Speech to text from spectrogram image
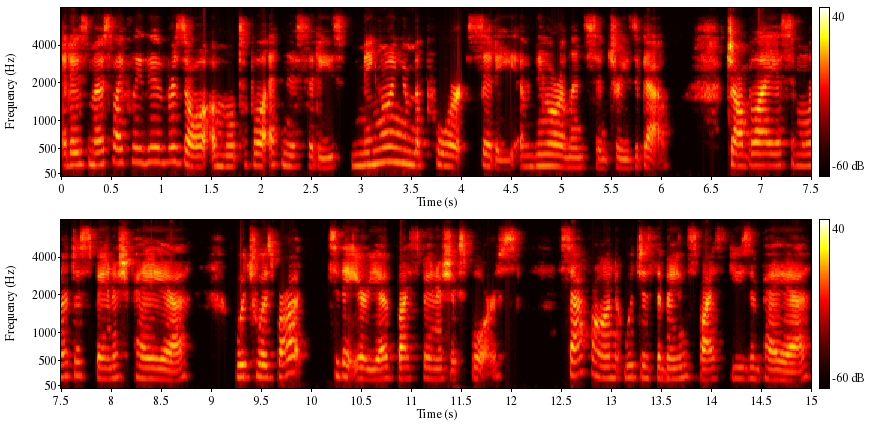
it is most likely the result of multiple ethnicities mingling in the port city of New Orleans centuries ago. Jambalaya is similar to Spanish paella, which was brought to the area by Spanish explorers. Saffron, which is the main spice used in paella,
